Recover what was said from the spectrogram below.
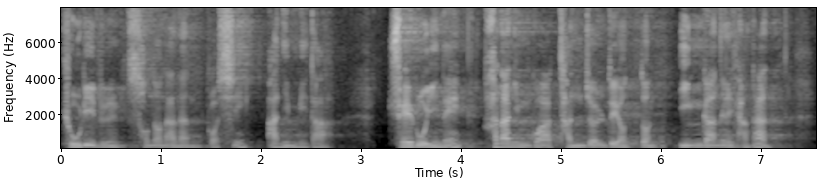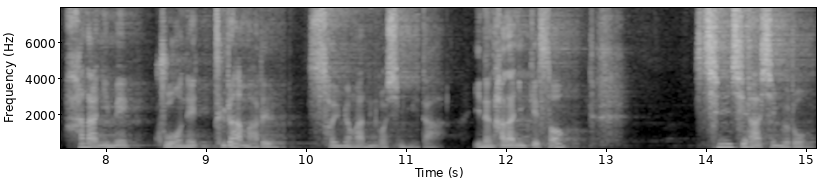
교리를 선언하는 것이 아닙니다. 죄로 인해 하나님과 단절되었던 인간을 향한 하나님의 구원의 드라마를 설명하는 것입니다. 이는 하나님께서 신실하심으로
